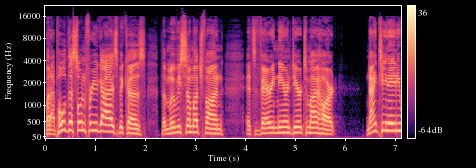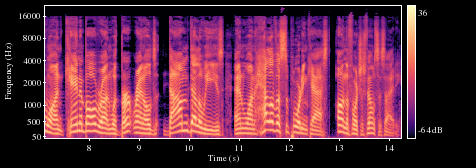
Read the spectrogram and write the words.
But I pulled this one for you guys because the movie's so much fun. It's very near and dear to my heart. 1981 Cannonball Run with Burt Reynolds, Dom DeLuise, and one hell of a supporting cast on the Fortress Film Society.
